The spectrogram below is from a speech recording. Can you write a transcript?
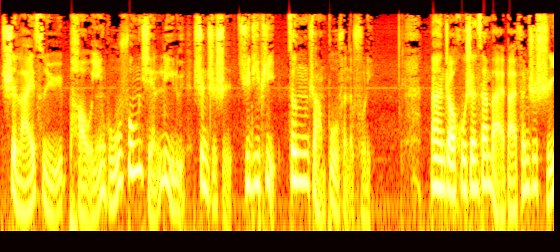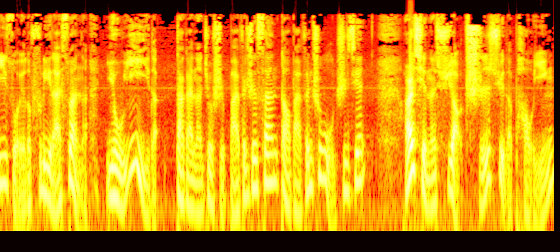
是来自于跑赢无风险利率，甚至是 GDP 增长部分的复利。那按照沪深三百百分之十一左右的复利来算呢，有意义的大概呢就是百分之三到百分之五之间，而且呢需要持续的跑赢，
